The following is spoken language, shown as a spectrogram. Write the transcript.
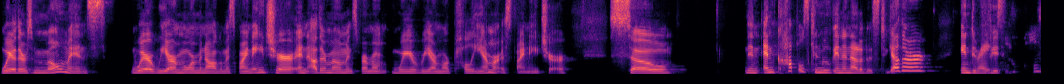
where there's moments where we are more monogamous by nature and other moments where, where we are more polyamorous by nature. So and, and couples can move in and out of this together. Individuals right.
